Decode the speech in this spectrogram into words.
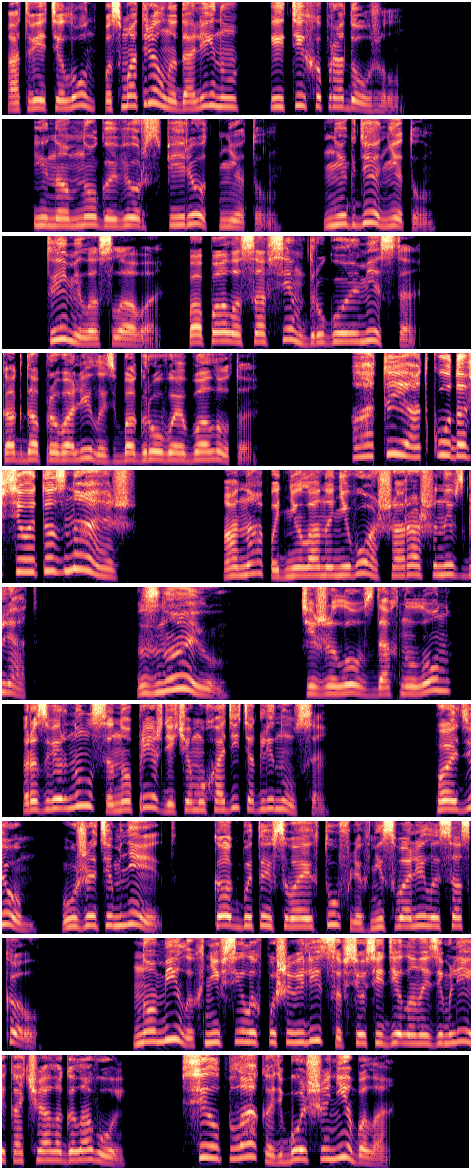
Ответил он, посмотрел на долину и тихо продолжил. «И намного верст вперед нету. Нигде нету. Ты, Милослава, попала совсем в другое место, когда провалилась в багровое болото». «А ты откуда все это знаешь?» Она подняла на него ошарашенный взгляд. «Знаю». Тяжело вздохнул он Развернулся, но прежде чем уходить, оглянулся. «Пойдем, уже темнеет. Как бы ты в своих туфлях не свалилась со скал». Но Милых, не в силах пошевелиться, все сидела на земле и качала головой. Сил плакать больше не было.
